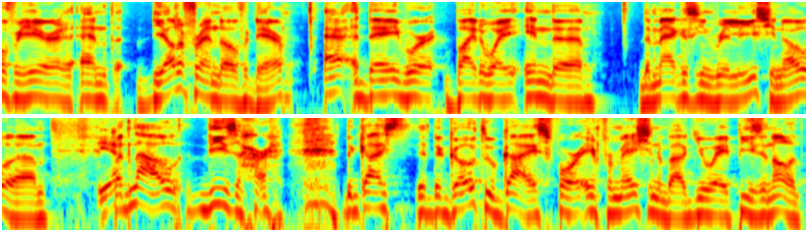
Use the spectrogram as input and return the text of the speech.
over here and the other friend over there, uh, they were, by the way, in the the magazine release. You know, um, Yeah. but now these are the guys, the go-to guys for information about UAPs in Holland.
